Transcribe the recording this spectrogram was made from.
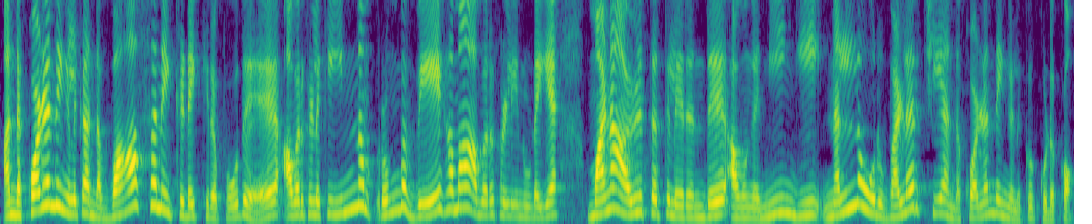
அந்த குழந்தைங்களுக்கு அந்த வாசனை கிடைக்கிற போது அவர்களுக்கு இன்னும் ரொம்ப வேகமாக அவர்களினுடைய மன அழுத்தத்திலிருந்து அவங்க நீங்கி நல்ல ஒரு வளர்ச்சியை அந்த குழந்தைங்களுக்கு கொடுக்கும்.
